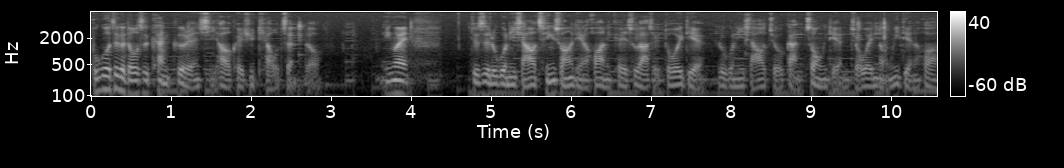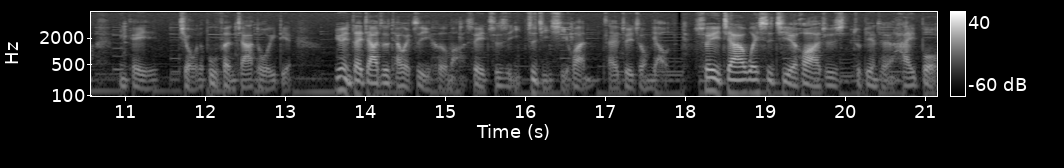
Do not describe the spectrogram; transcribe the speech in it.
不过这个都是看个人喜好，可以去调整的哦。因为就是如果你想要清爽一点的话，你可以苏打水多一点；如果你想要酒感重一点、酒味浓一点的话，你可以酒的部分加多一点。因为你在家就是调给自己喝嘛，所以就是以自己喜欢才是最重要的。所以加威士忌的话，就是就变成 Highball，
